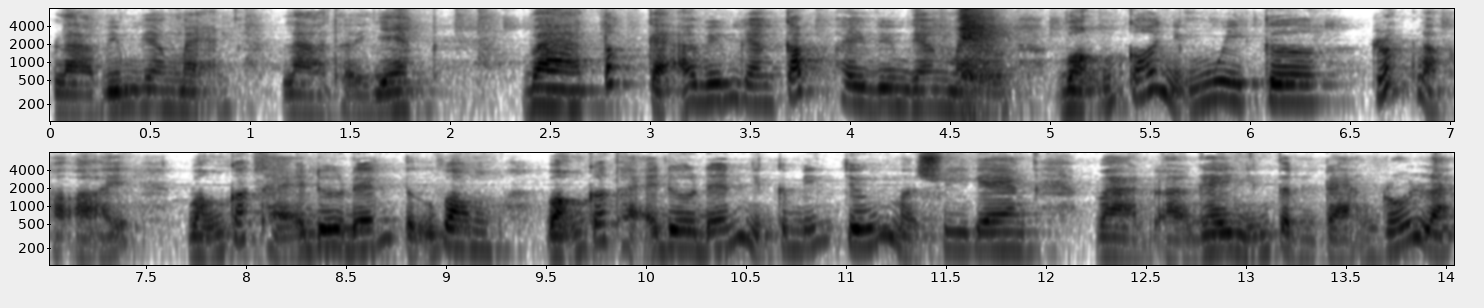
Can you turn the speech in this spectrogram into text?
là viêm gan mạng là thời gian và tất cả viêm gan cấp hay viêm gan mạng vẫn có những nguy cơ rất là khởi vẫn có thể đưa đến tử vong vẫn có thể đưa đến những cái biến chứng mà suy gan và à, gây những tình trạng rối loạn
